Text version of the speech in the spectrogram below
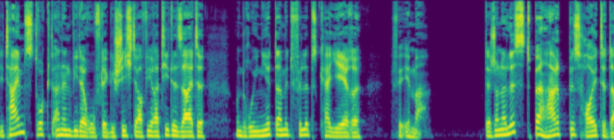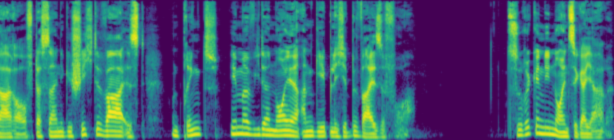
Die Times druckt einen Widerruf der Geschichte auf ihrer Titelseite und ruiniert damit Philipps Karriere für immer. Der Journalist beharrt bis heute darauf, dass seine Geschichte wahr ist und bringt immer wieder neue angebliche Beweise vor. Zurück in die 90er Jahre.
